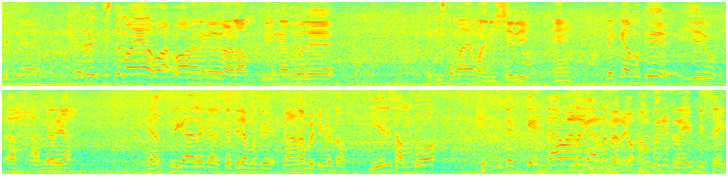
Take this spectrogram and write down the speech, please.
പിന്നെ ചില വ്യത്യസ്തമായ വാഹനങ്ങൾ കാണാം. പിന്നെ അതുപോലെ വ്യത്യസ്തമായ മനുഷ്യർ ഇതൊക്കെ നമുക്ക് ഈ ഒരു എന്താ പറയുക രാത്രികാല കറക്കത്തിൽ നമുക്ക് കാണാൻ പറ്റും കേട്ടോ. ഈ ഒരു സംഭവം ഇതൊക്കെ ഉണ്ടാവാനുള്ള കാരണം എന്താ അറിയോ? നമുക്കൊരു ഡ്രൈവ് മിസ്സായി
